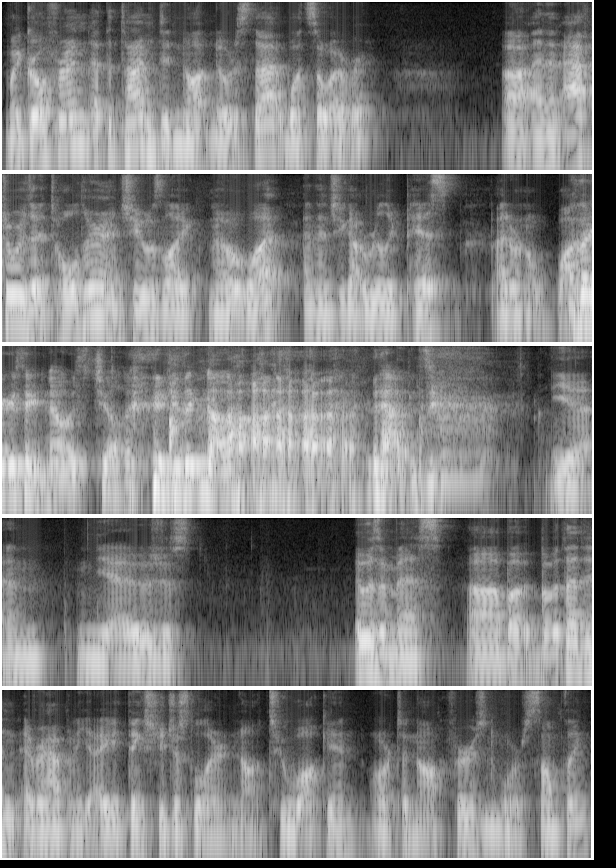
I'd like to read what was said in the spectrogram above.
My girlfriend at the time did not notice that whatsoever. Uh, and then afterwards, I told her, and she was like, "No, what?" And then she got really pissed. I don't know why. I thought you were gonna say no, it's chill. She's like, no, it happens. Yeah, and yeah, it was just it was a mess. Uh, but but that didn't ever happen again. I think she just learned not to walk in or to knock 1st or something,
